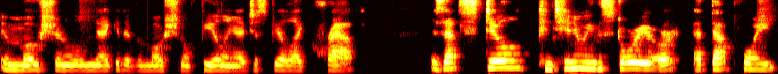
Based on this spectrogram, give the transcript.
emotional, negative emotional feeling, I just feel like crap. Is that still continuing the story, or at that point,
